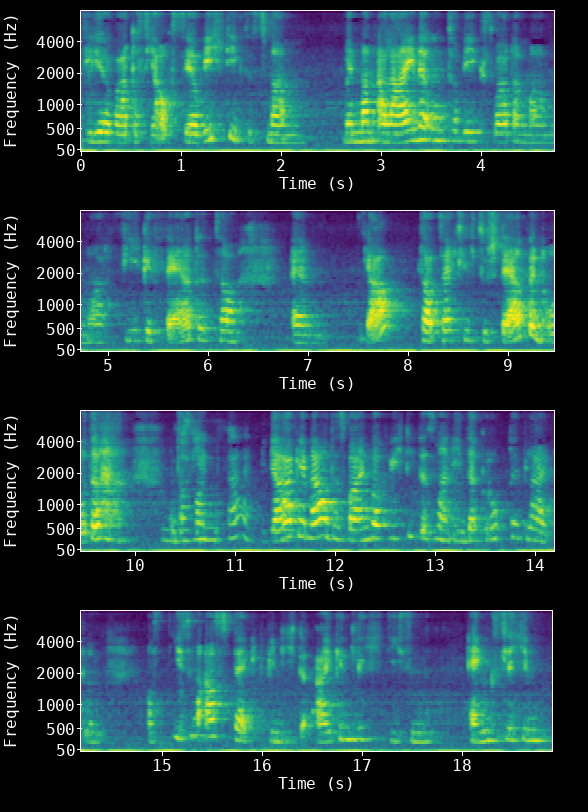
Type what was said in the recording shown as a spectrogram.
früher war das ja auch sehr wichtig, dass man, wenn man alleine unterwegs war, dann man war viel gefährdeter, ähm, ja, tatsächlich zu sterben, oder? Und Auf jeden war, Fall. Ja, genau, das war einfach wichtig, dass man in der Gruppe bleibt. Und aus diesem Aspekt finde ich eigentlich diesen ängstlichen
